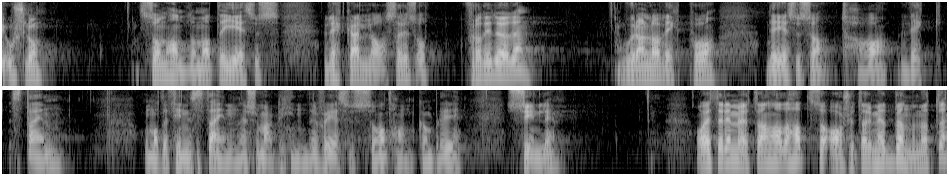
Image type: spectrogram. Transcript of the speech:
i Oslo som handler om at Jesus vekka Lasarus opp fra de døde. Hvor han la vekt på det Jesus sa 'ta vekk steinen'. Om at det finnes steiner som er til hinder for Jesus, sånn at han kan bli synlig. Og Etter det møtet han hadde hatt, så avslutta de med et bønnemøte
